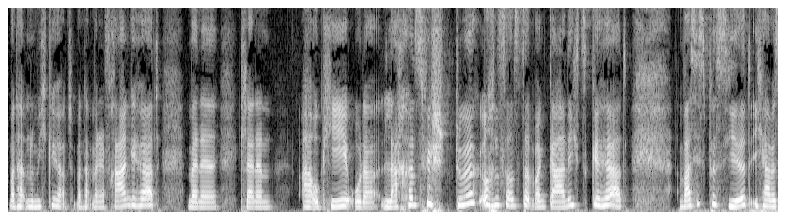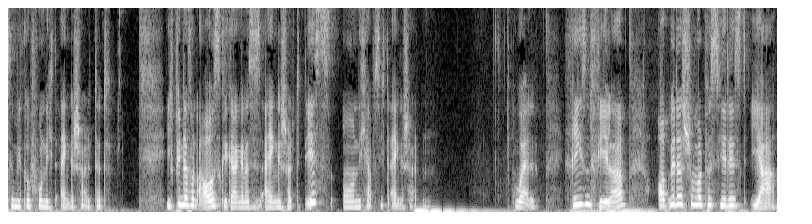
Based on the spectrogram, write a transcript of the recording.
Man hat nur mich gehört. Man hat meine Fragen gehört, meine kleinen Ah, okay oder Lacher zwischendurch und sonst hat man gar nichts gehört. Was ist passiert? Ich habe sein Mikrofon nicht eingeschaltet. Ich bin davon ausgegangen, dass es eingeschaltet ist und ich habe es nicht eingeschalten. Well, Riesenfehler. Ob mir das schon mal passiert ist? Ja.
